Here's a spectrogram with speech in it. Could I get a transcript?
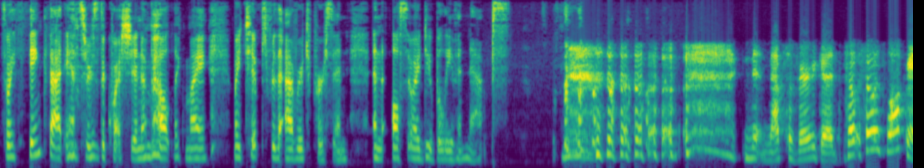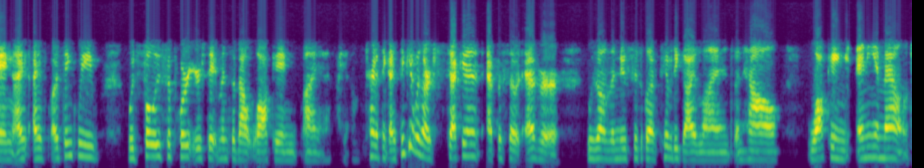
So I think that answers the question about like my my tips for the average person and also I do believe in naps. naps are very good. So so is walking. I, I, I think we would fully support your statements about walking. I, I'm trying to think. I think it was our second episode ever was on the new physical activity guidelines and how walking any amount,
